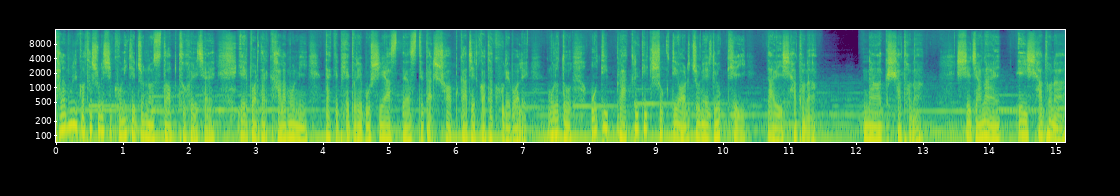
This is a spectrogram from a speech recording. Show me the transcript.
খালামণির কথা শুনে সে ক্ষণিকের জন্য স্তব্ধ হয়ে যায়। এরপর তার খালামণি তাকে ভেতরে বসিয়ে আস্তে আস্তে তার সব কাজের কথা খুলে বলে। মূলত অতি প্রাকৃতিক শক্তি অর্জনের লক্ষ্যেই তার এই সাধনা, নাগ সাধনা। সে জানায়, এই সাধনা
